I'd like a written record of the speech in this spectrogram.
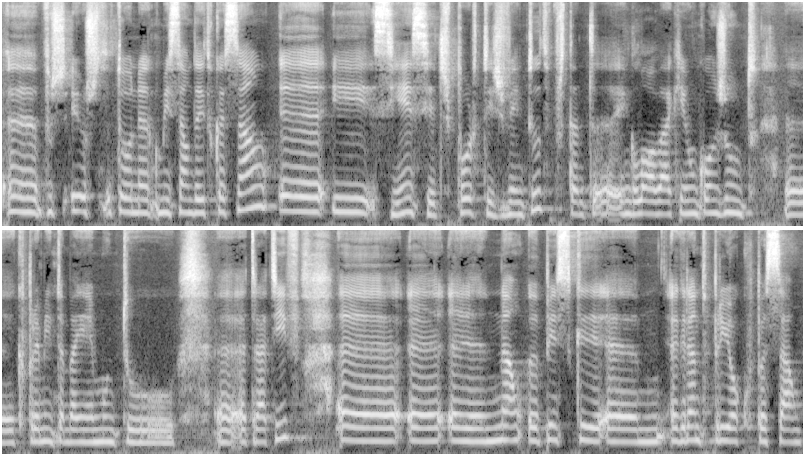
Uh, pois eu estou na Comissão da Educação uh, e Ciência, Desporto e Juventude, portanto engloba aqui um conjunto uh, que para mim também é muito atrativo. não, penso que a grande preocupação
